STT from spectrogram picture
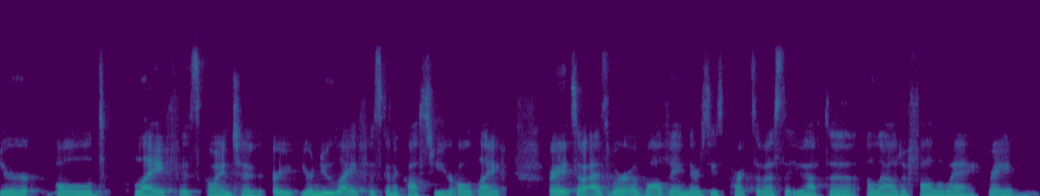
your old life is going to, or your new life is going to cost you your old life, right? So as we're evolving, there's these parts of us that you have to allow to fall away, right? Mm-hmm.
